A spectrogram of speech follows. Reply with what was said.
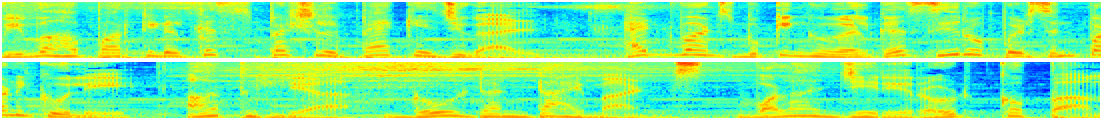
വിവാഹ പാർട്ടികൾക്ക് സ്പെഷ്യൽ പാക്കേജുകൾ അഡ്വാൻസ് ബുക്കിംഗുകൾക്ക് സീറോ പെർസെന്റ് പണിക്കൂലി. Athulya gold and diamonds Valanchery road Koppam.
